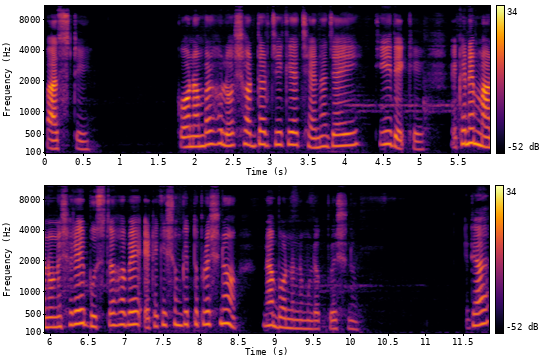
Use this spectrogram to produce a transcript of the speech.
পাঁচটি। ক নাম্বার হলো, সর্দারজিকে চেনা যায় কি দেখে? এখানে মান অনুসারে বুঝতে হবে এটা কি সংক্ষিপ্ত প্রশ্ন না বর্ণনামূলক প্রশ্ন। এটা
